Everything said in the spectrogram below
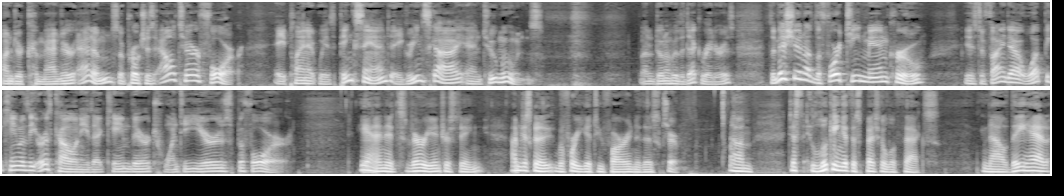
under Commander Adams approaches Altair 4, a planet with pink sand, a green sky, and two moons. I don't know who the decorator is. The mission of the 14 man crew is to find out what became of the Earth colony that came there 20 years before. Yeah, and it's very interesting. I'm just going to, before you get too far into this, sure. Um, just looking at the special effects. Now, they had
